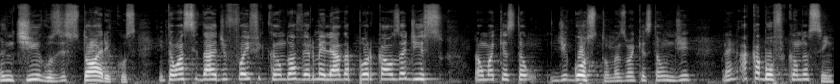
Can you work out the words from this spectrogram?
antigos, históricos. Então a cidade foi ficando avermelhada por causa disso. Não é uma questão de gosto, mas uma questão de, né, acabou ficando assim.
